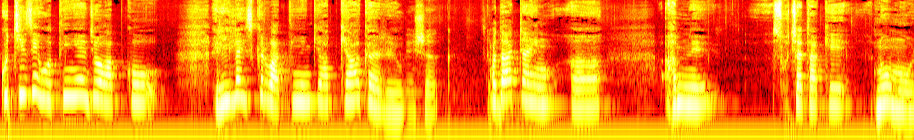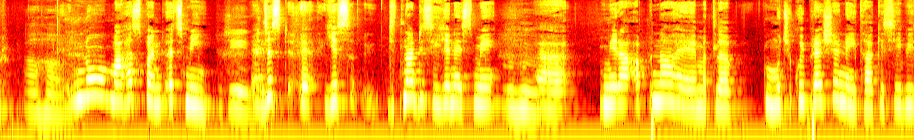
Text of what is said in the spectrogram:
कुछ चीज़ें होती हैं जो आपको रियलाइज़ करवाती हैं कि आप क्या कर रहे हो। बेशक। और दैट टाइम हमने सोचा था कि no more no my husband it's me. Just ये जितना डिसीज़न है इसमें अ, मेरा अपना है मतलब मुझे कोई प्रेशर नहीं था किसी भी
